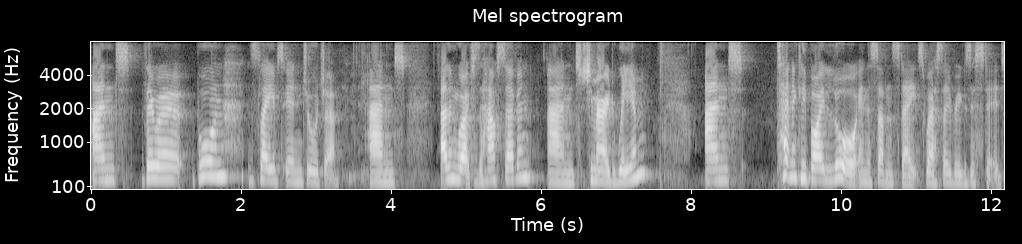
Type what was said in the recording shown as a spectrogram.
And they were born enslaved in Georgia. And Ellen worked as a house servant and she married William. And technically by law in the southern states where slavery existed,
